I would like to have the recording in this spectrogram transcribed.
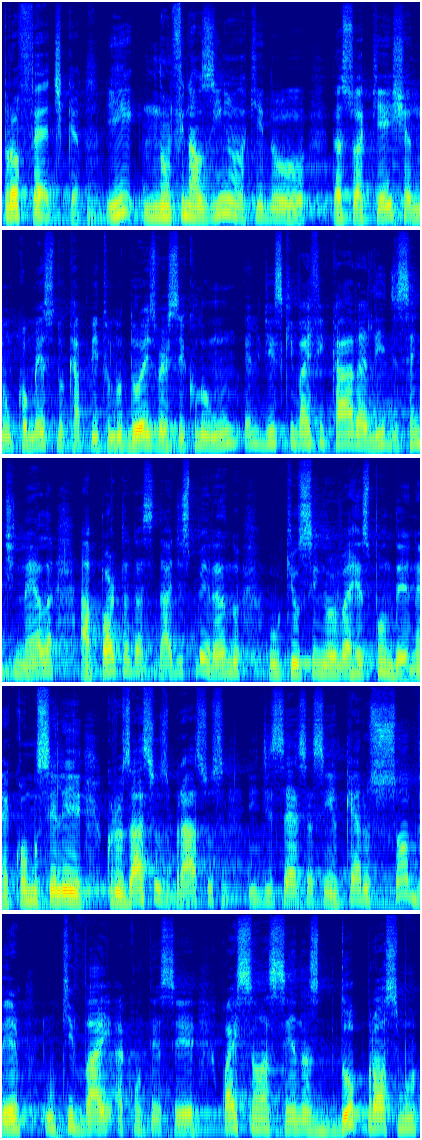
profética. E no finalzinho aqui do, da sua queixa, no começo do capítulo 2, versículo 1, ele diz que vai ficar ali de sentinela à porta da cidade esperando o que o Senhor vai responder, né? Como se ele cruzasse os braços e dissesse assim: "Eu quero só ver o que vai acontecer, quais são as cenas do próximo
